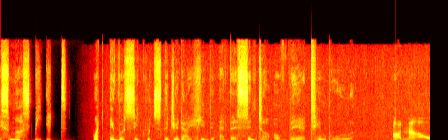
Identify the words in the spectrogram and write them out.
This must be it. Whatever secrets the Jedi hid at the center of their temple are now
